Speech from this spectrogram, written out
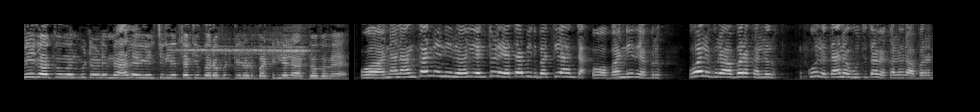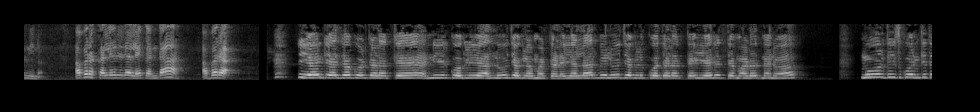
ಬೀಗ ಹಾಕೊಂಬಂದ್ಬಿಟ್ಟವಳೆ ಮೇಲೆ ಹೆಂಚಿಗ್ಲೆ ತಾಕಿ ಬರಬಿಟ್ಕೆ ನೋಡು, ಬಟ್ಟೆಗೆಲ್ಲ ಹತ್ತೋಗವೆ ಅಬ್ಬರ ಕಲ್ಲರು. ಕೂಲು ತಾನೇ ಊತಿತಾವೆ ಕಲರ್ ಅಬರ ನೀನು. ಅಬರ ಕಲ್ಲರ್ ಇರಲೇ ಗಂಡ, ಅಬ್ಬರ. ಏನ್ ಕೆಲಸ ಕೊಡ್ತಾಳತ್ತೆ? ನೀರ್ಗೆ ಹೋಗ್ಲಿ, ಅಲ್ಲೂ ಜಗಳ ಮಾಡ್ತಾಳೆ, ಎಲ್ಲಾರ ಮೇಲೂ ಜಗಳಕ್ಕೆ ಹೋತಾಳತ್ತೆ, ಏನತ್ತೆ ಮಾಡೋದು ನಾನು? ಮೂರು ದಿವ್ಸಕ್ಕೆ ಒಂದ್ಕಿತ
